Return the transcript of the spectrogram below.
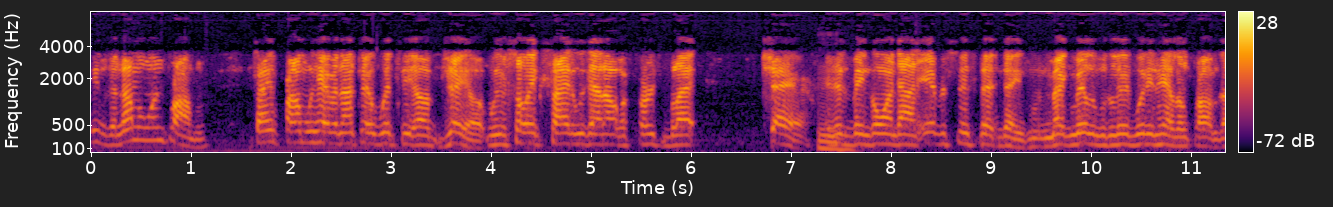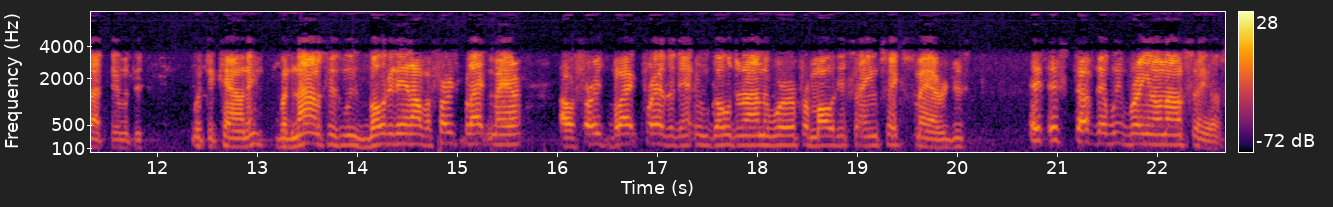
He was the number one problem. Same problem we having out there with the uh, jail. We were so excited we got our first black chair. Mm. It has been going down ever since that day. When McMillin was living, we didn't have those problems out there with the with the county. But now since we voted in our first black mayor, our first black president who goes around the world promoting same sex marriages, it's, it's stuff that we bring on ourselves.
